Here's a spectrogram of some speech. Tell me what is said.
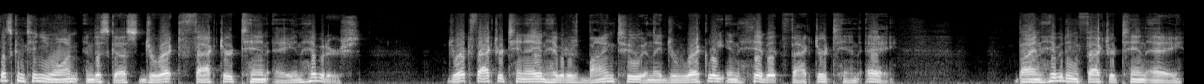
Let's continue on and discuss direct factor 10A inhibitors. Direct factor 10A inhibitors bind to and they directly inhibit factor 10A. By inhibiting factor 10A,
